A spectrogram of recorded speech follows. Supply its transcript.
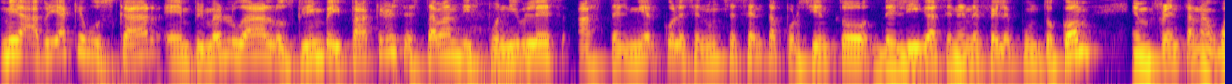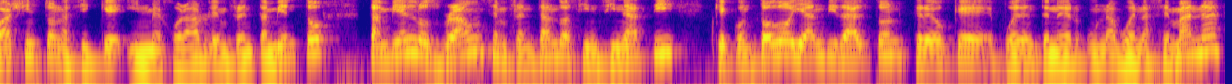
Mira, habría que buscar en primer lugar a los Green Bay Packers. Estaban disponibles hasta el miércoles en un 60% de ligas en NFL.com. Enfrentan a Washington, así que inmejorable enfrentamiento. También los Browns enfrentando a Cincinnati, que con todo y Andy Dalton creo que pueden tener una buena semana.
